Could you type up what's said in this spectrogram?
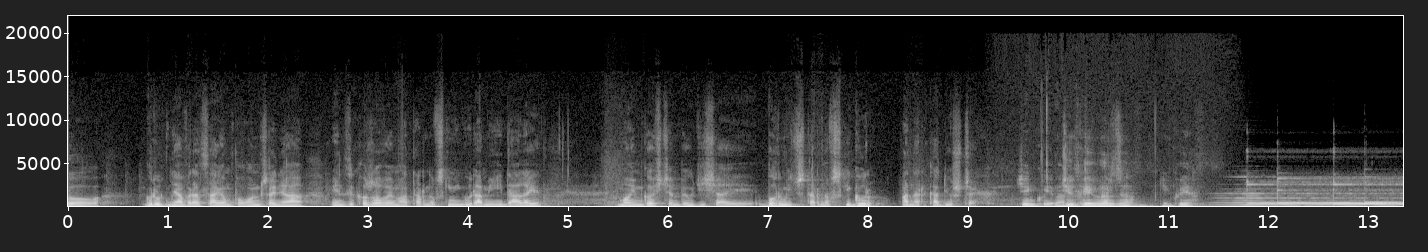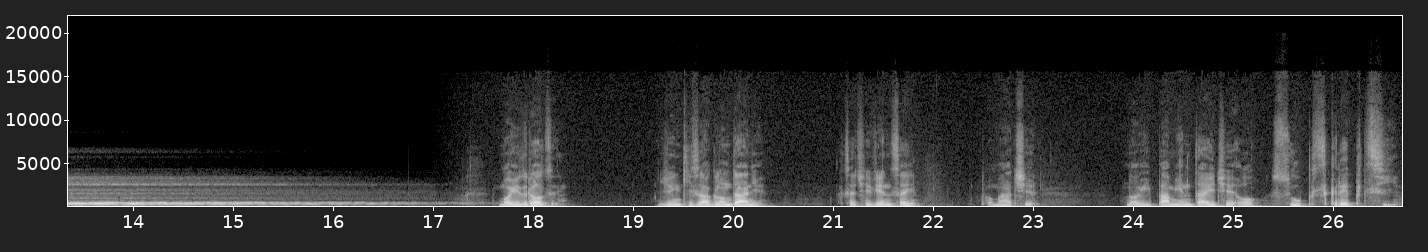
grudnia wracają połączenia między Chorzowem a Tarnowskimi Górami i dalej. Moim gościem był dzisiaj burmistrz Tarnowskich Gór, pan Arkadiusz Czech. Dziękuję bardzo. Dziękuję bardzo. Dziękuję. Moi drodzy, dzięki za oglądanie. Chcecie więcej? To macie. No i pamiętajcie o subskrypcji.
